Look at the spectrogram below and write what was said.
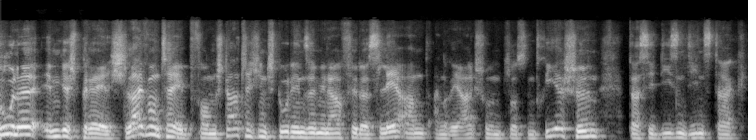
Schule im Gespräch, live on tape vom staatlichen Studienseminar für das Lehramt an Realschulen Plus in Trier. Schön, dass Sie diesen Dienstag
